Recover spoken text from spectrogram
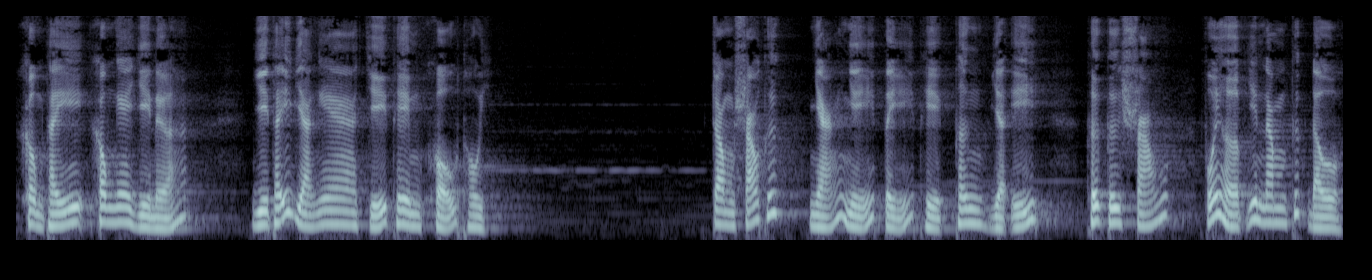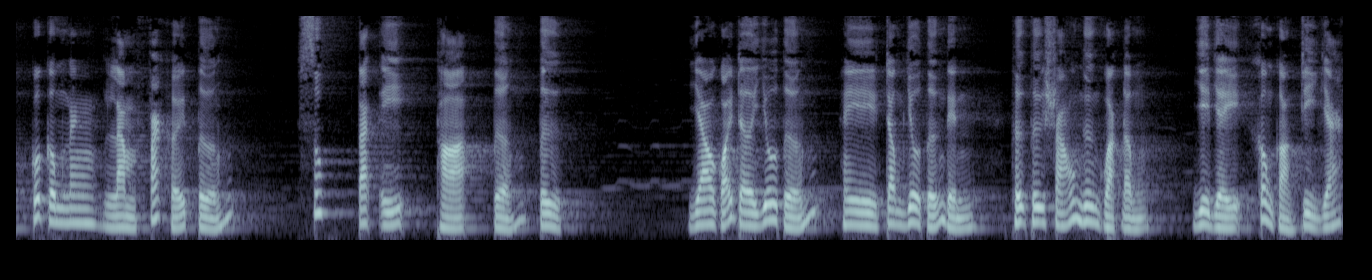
Không thấy, không nghe gì nữa. Vì thấy và nghe chỉ thêm khổ thôi Trong sáu thức nhãn nhĩ tỷ thiệt thân và ý Thức thứ sáu phối hợp với năm thức đầu có công năng làm phát khởi tưởng, xúc, tác ý, thọ, tưởng, tư. Vào cõi trời vô tưởng hay trong vô tưởng định, thức thứ sáu ngưng hoạt động, vì vậy không còn tri giác,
